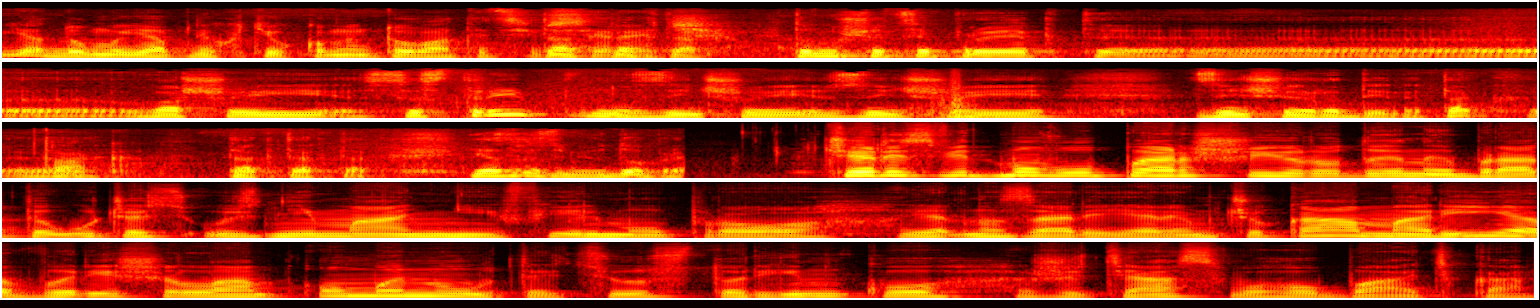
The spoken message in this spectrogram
я думаю, я б не хотів коментувати ці Так, всі так, речі. так. Тому що це проєкт е, вашої сестри, ну з іншої, з іншої, з іншої родини, так? Е, Так. Так, так, так. Я зрозумів, добре. Через відмову першої родини брати участь у зніманні фільму про Назарія Яремчука Марія вирішила оминути цю сторінку життя свого батька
